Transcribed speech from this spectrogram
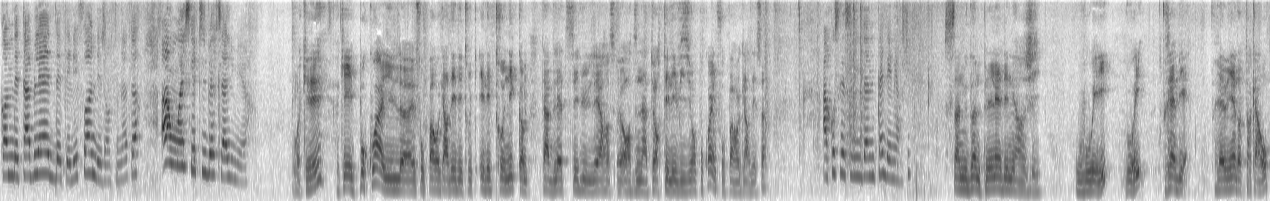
Comme des tablettes, des téléphones, des ordinateurs. À moins que tu baisses la lumière? OK. OK. Et pourquoi il ne faut pas regarder des trucs électroniques comme tablettes, cellulaires, euh, ordinateurs, télévision? Pourquoi il ne faut pas regarder ça? À cause que ça nous donne plein d'énergie. Ça nous donne plein d'énergie. Oui, oui, très bien. Très bien, Dr. Caro.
